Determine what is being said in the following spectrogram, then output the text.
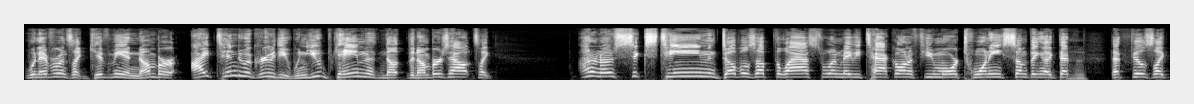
when everyone's like, "Give me a number." I tend to agree with you. When you game the, the numbers out, it's like I don't know, sixteen doubles up the last one, maybe tack on a few more, twenty something like that. Mm-hmm. That feels like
